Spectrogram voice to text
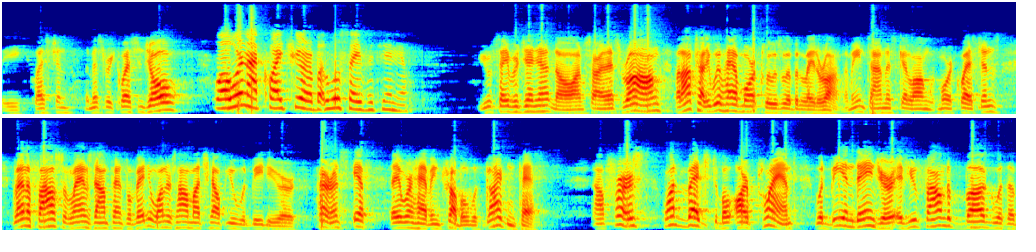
the question, the mystery question. Joel? Well, we're not quite sure, but we'll say Virginia. You'll say Virginia? No, I'm sorry, that's wrong. But I'll tell you, we'll have more clues a little bit later on. In the meantime, let's get along with more questions. Glenna Faust of Lansdowne, Pennsylvania wonders how much help you would be to your parents if they were having trouble with garden pests. Now, first, what vegetable or plant would be in danger if you found a bug with a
